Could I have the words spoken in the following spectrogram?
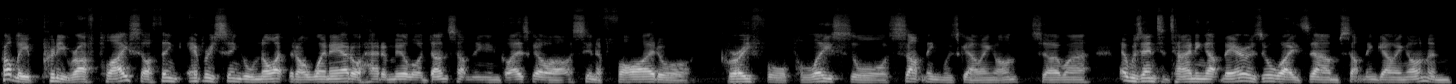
probably a pretty rough place. I think every single night that I went out or had a meal or done something in Glasgow, I seen a fight or grief or police or something was going on. So uh, it was entertaining up there. There was always um, something going on. And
